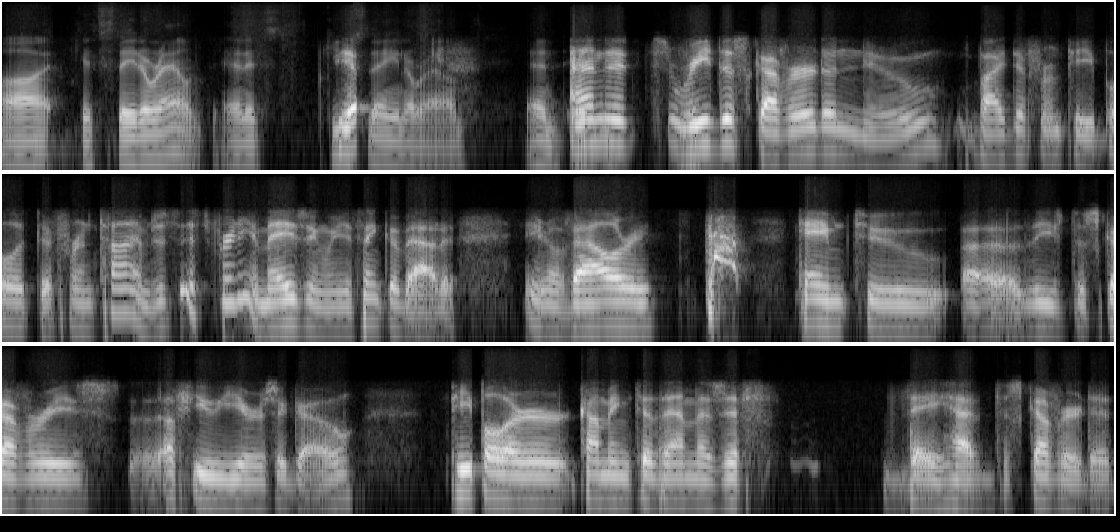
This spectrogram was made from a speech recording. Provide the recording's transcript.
uh, it stayed around and it's keeps Yep. staying around. And and it's rediscovered anew by different people at different times. It's it's pretty amazing when you think about it. You know, Valerie came to uh, these discoveries a few years ago. People are coming to them as if they have discovered it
